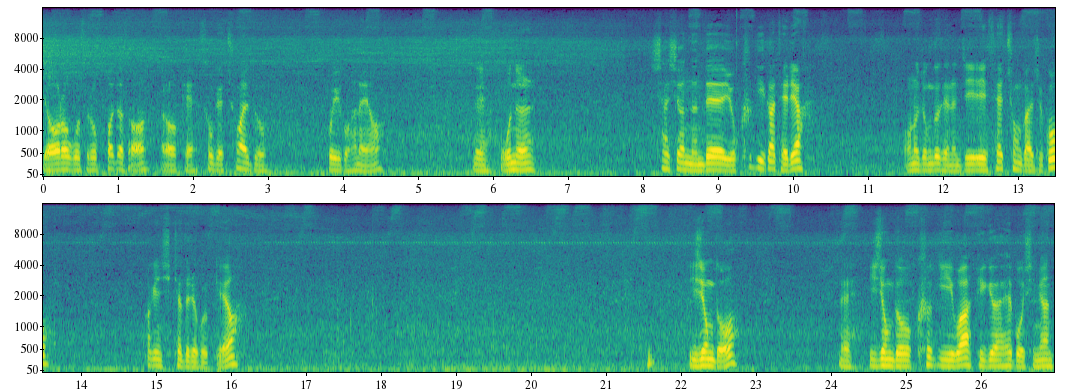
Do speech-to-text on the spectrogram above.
여러 곳으로 퍼져서 이렇게 속에 총알도 보이고 하네요. 네, 오늘 샷이었는데 요 크기가 대략 어느 정도 되는지 세총 가지고 확인시켜 드려 볼게요. 이 정도 네, 이 정도 크기와 비교해 보시면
